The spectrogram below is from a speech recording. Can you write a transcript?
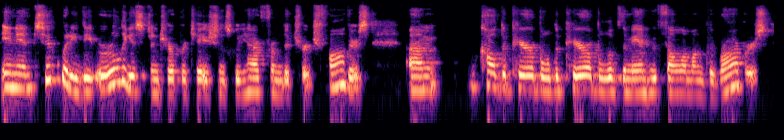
In antiquity, the earliest interpretations we have from the church fathers um, called the parable the parable of the man who fell among the robbers.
